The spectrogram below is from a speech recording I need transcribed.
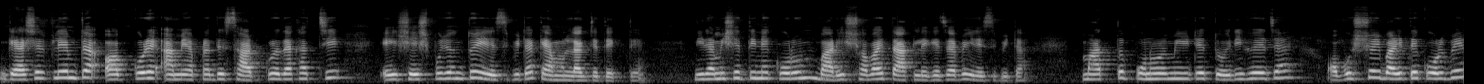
গ্যাসের ফ্লেমটা অফ করে আমি আপনাদের সার্ভ করে দেখাচ্ছি। এই শেষ পর্যন্ত এই রেসিপিটা কেমন লাগছে দেখতে। নিরামিষের দিনে করুন, বাড়ির সবাই তাক লেগে যাবে এই রেসিপিটা। মাত্র পনেরো মিনিটে তৈরি হয়ে যায়। অবশ্যই বাড়িতে করবেন,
